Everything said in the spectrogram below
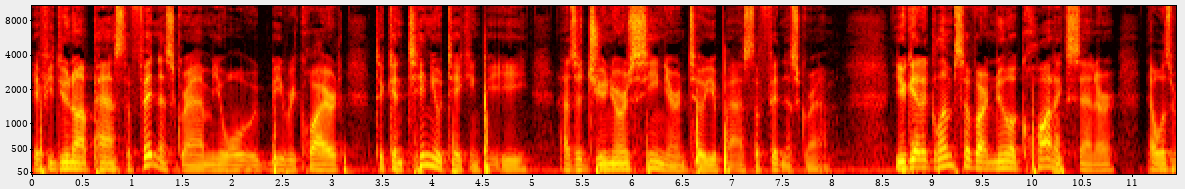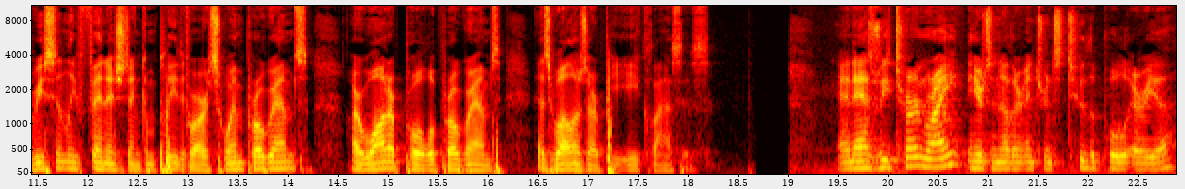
If you do not pass the FitnessGram, you will be required to continue taking PE as a junior or senior until you pass the FitnessGram. You get a glimpse of our new aquatic center that was recently finished and completed for our swim programs, our water polo programs, as well as our PE classes. And as we turn right, here's another entrance to the pool area.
